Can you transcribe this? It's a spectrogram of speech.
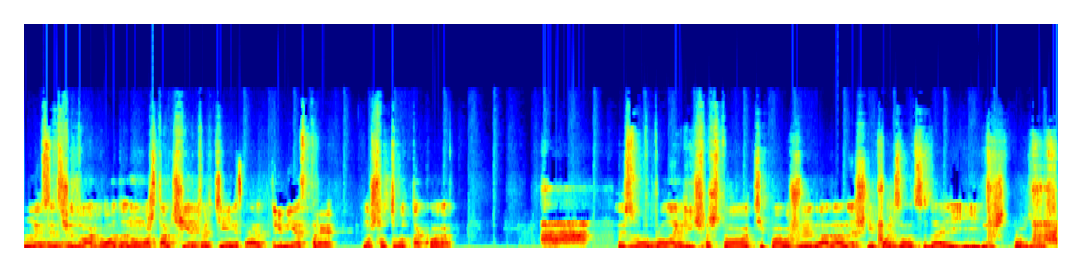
Ну... Но если это еще два года, ну, может, там четверть, я не знаю, триместры, ну, что-то вот такое. То есть ну, логично, что типа уже она начали пользоваться, да, и значит пользоваться.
